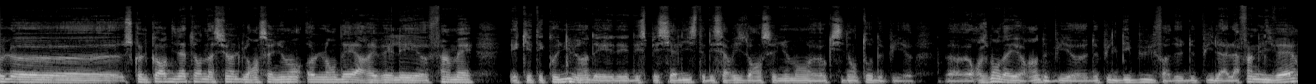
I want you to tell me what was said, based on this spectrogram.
le coordinateur national du renseignement hollandais a révélé euh, fin mai et qui était connu hein, des, spécialistes et des services de renseignement euh, occidentaux depuis, euh, heureusement d'ailleurs, hein, depuis, le début, depuis la, fin de l'hiver,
